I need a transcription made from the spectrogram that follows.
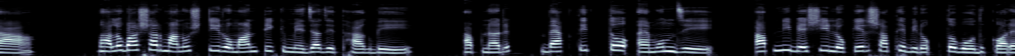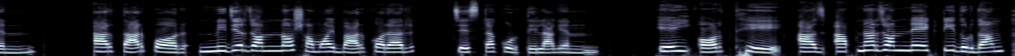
না। ভালোবাসার মানুষটি রোমান্টিক মেজাজে থাকবে। আপনার ব্যক্তিত্ব এমন যে আপনি বেশি লোকের সাথে বিরক্ত বোধ করেন। আর তারপর নিজের জন্য সময় বার করার চেষ্টা করতে লাগেন। এই অর্থে আজ আপনার জন্যে একটি দুর্দান্ত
